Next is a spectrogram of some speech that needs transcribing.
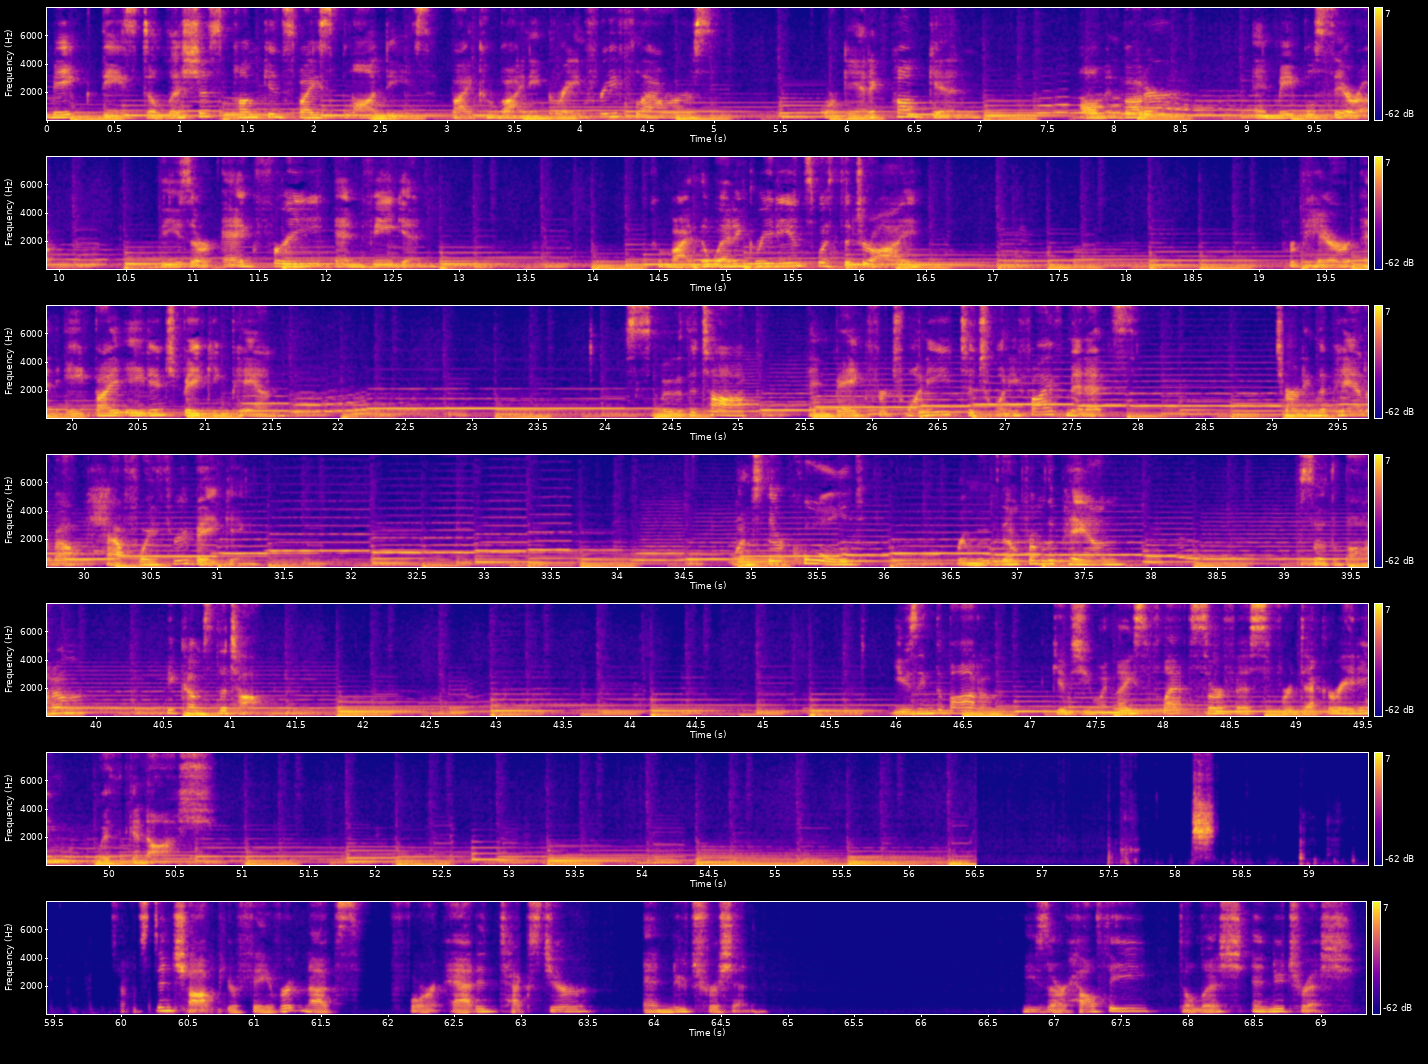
Make these delicious pumpkin spice blondies by combining grain free flours, organic pumpkin, almond butter, and maple syrup. These are egg free and vegan. Combine the wet ingredients with the dry. Prepare an 8 by 8 inch baking pan. Smooth the top and bake for 20 to 25 minutes turning the pan about halfway through baking. Once they're cooled, remove them from the pan so the bottom becomes the top. Using the bottom gives you a nice flat surface for decorating with ganache. Toast and chop your favorite nuts for added texture and nutrition. These are healthy, delish, and nutrish.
